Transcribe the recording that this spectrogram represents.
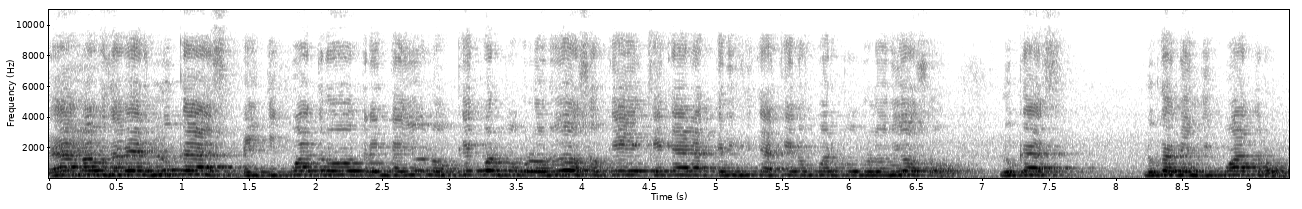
vamos a ver Lucas 24, 31. ¿Qué cuerpo glorioso? ¿Qué, ¿Qué características tiene un cuerpo glorioso? Lucas Lucas 24,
